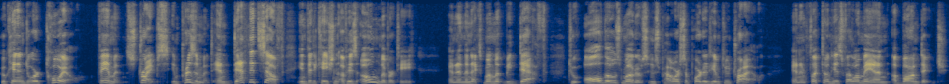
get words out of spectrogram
who can endure toil, famine, stripes, imprisonment, and death itself in vindication of his own liberty, and in the next moment be deaf to all those motives whose power supported him through trial, and inflict on his fellow man a bondage,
